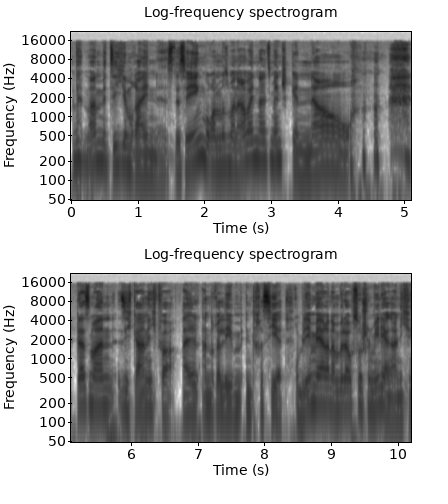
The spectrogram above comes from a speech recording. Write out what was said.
wenn man mit sich im Reinen ist. Deswegen, woran muss man arbeiten als Mensch? Genau, dass man sich gar nicht für all andere Leben interessiert. Problem wäre, dann würde auch Social Media gar nicht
